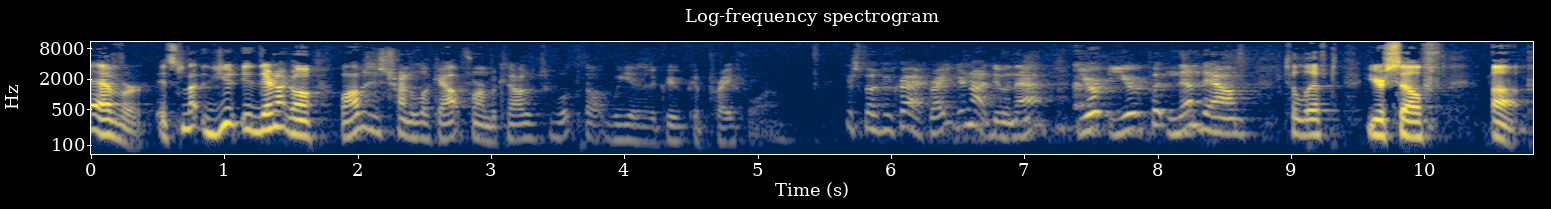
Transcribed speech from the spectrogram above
ever. It's not, you, they're not going, well, I was just trying to look out for them because I thought we as a group could pray for them. You're smoking crack, right? You're not doing that. You're, you're putting them down to lift yourself up.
